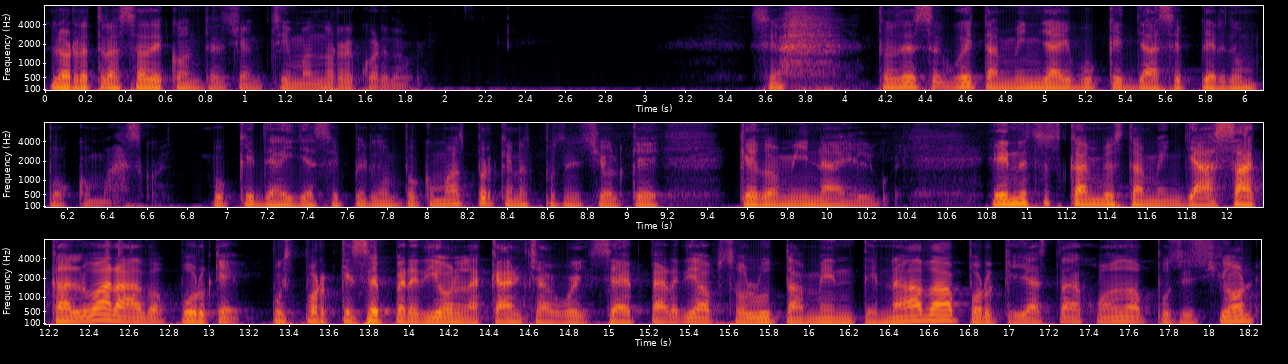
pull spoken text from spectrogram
Lo retrasa de contención, si mal no recuerdo, güey. O sea, entonces, güey, también ya hay Buquet ya se pierde un poco más, güey que de ahí ya se pierde un poco más porque no es potencial que, que domina él, güey. En estos cambios también ya saca Alvarado. ¿Por qué? Pues porque se perdió en la cancha, güey. Se perdió absolutamente nada porque ya está jugando una posición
